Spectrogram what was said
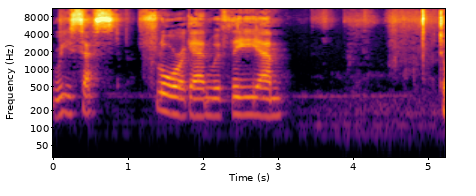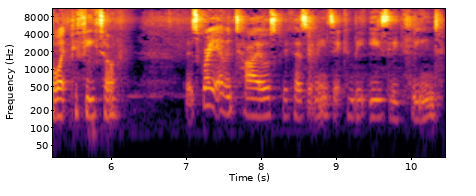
recessed floor again with the um, to wipe your feet on. But it's great having tiles because it means it can be easily cleaned.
